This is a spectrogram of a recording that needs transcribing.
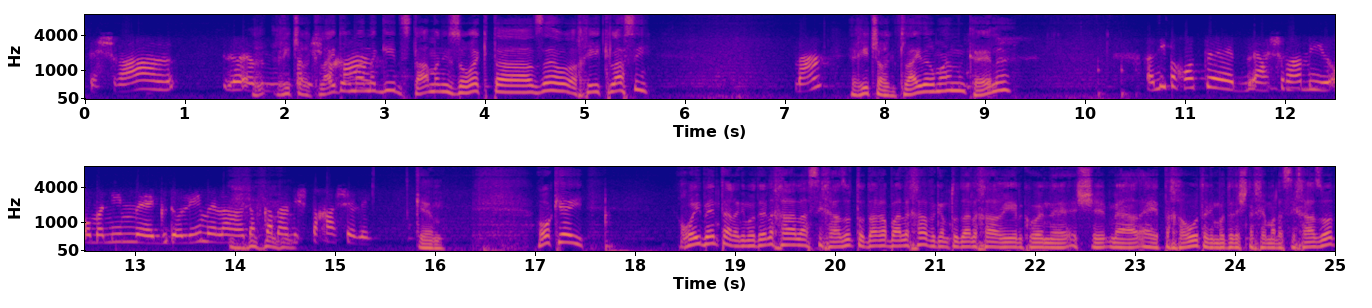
השראה... לא, ריצ'רד קליידרמן נגיד? סתם אני זורק את הזהו, הכי קלאסי? מה? ריצ'רד קליידרמן, כאלה? אני פחות אה, בהשראה מאומנים אה, גדולים, אלא דווקא מהמשפחה שלי. כן. אוקיי, רועי בנטל, אני מודה לך על השיחה הזאת, תודה רבה לך וגם תודה לך אריאל כהן אה, מהתחרות, אני מודה לשניכם על השיחה הזאת.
